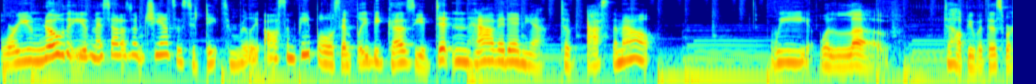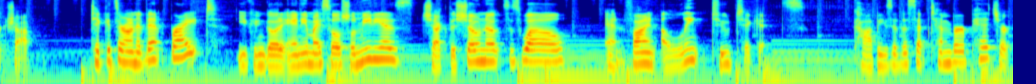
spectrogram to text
Or you know that you've missed out on some chances to date some really awesome people simply because you didn't have it in you to ask them out. We would love to help you with this workshop. Tickets are on Eventbrite. You can go to any of my social medias, check the show notes as well, and find a link to tickets. Copies of the September pitch are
